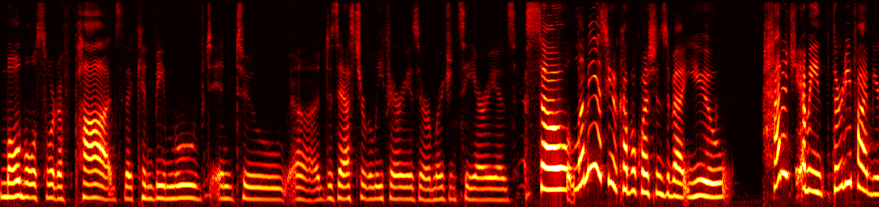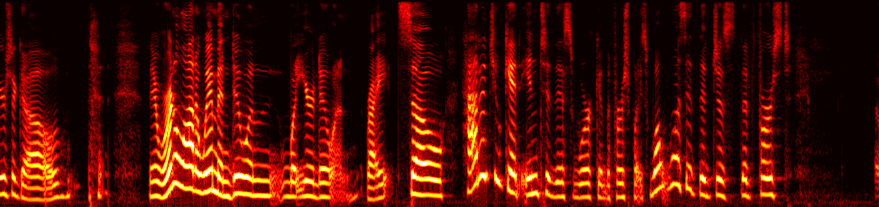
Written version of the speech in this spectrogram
mobile sort of pods that can be moved into uh, disaster relief areas or emergency areas. So let me ask you a couple questions about you. How did you, I mean, 35 years ago, there weren't a lot of women doing what you're doing, right? So, how did you get into this work in the first place? What was it that just that first uh,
